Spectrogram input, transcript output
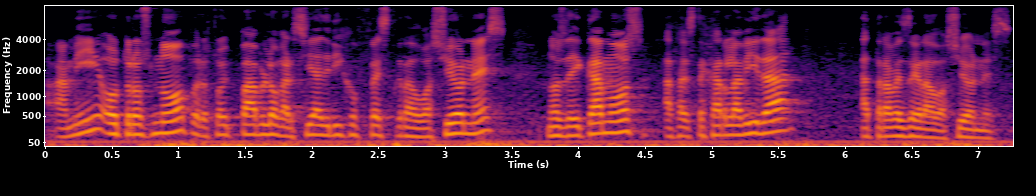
a mí, otros no, pero soy Pablo García, dirijo Fest Graduaciones. Nos dedicamos a festejar la vida a través de graduaciones.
